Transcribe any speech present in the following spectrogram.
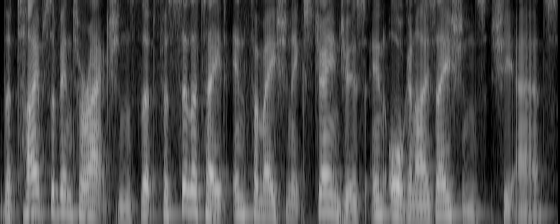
the types of interactions that facilitate information exchanges in organizations, she adds.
